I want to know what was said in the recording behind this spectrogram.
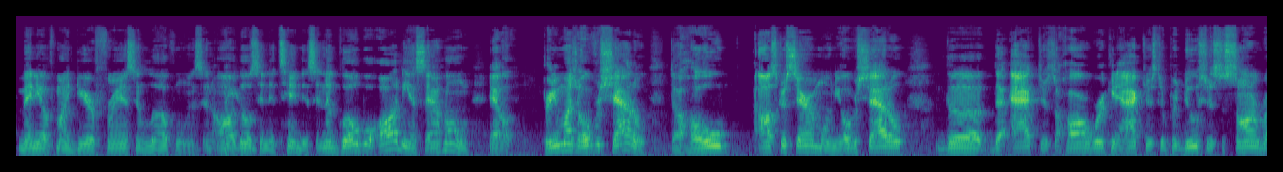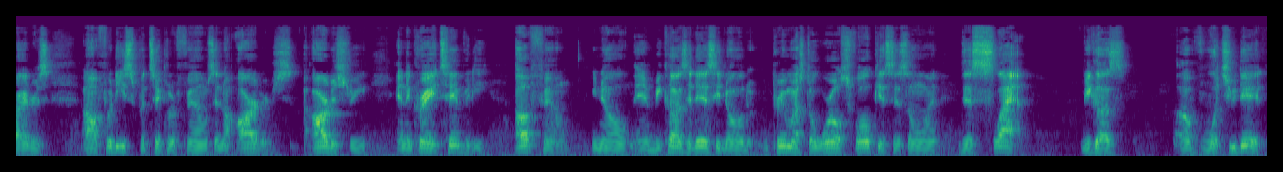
many of my dear friends and loved ones, and all those in attendance, and the global audience at home that pretty much overshadow the whole Oscar ceremony, overshadow the the actors, the hardworking actors, the producers, the songwriters uh, for these particular films, and the artists, artistry, and the creativity of film, you know, and because it is, you know, pretty much the world's focus is on this slap because of what you did.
